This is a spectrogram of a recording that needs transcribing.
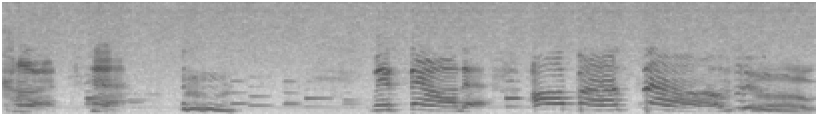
Cortez. we found it all by ourselves. Oh,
